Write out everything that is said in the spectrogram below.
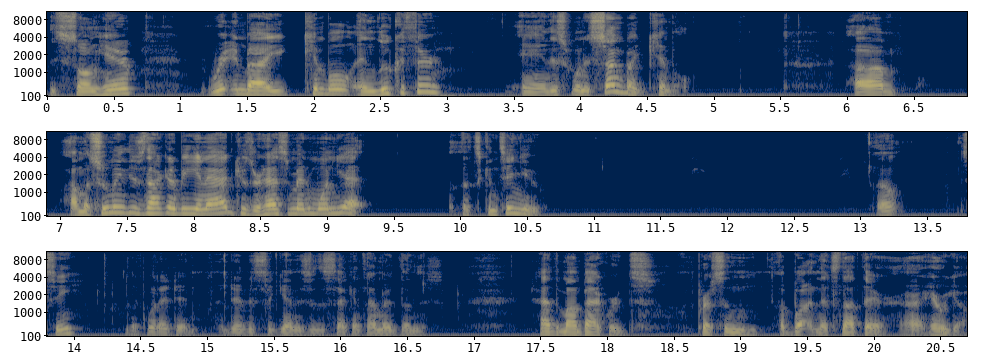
This song here, written by Kimball and Lukather, and this one is sung by Kimball. Um, I'm assuming there's not going to be an ad because there hasn't been one yet. Let's continue. Oh, see? Look what I did. I did this again. This is the second time I've done this. Had them on backwards, pressing a button that's not there. All right, here we go.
